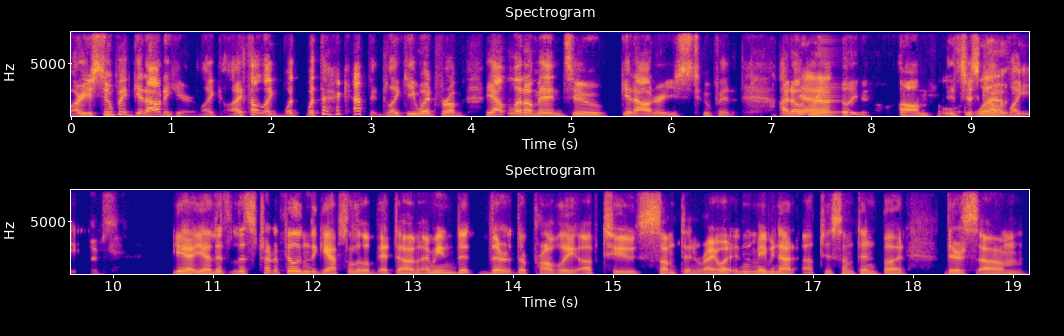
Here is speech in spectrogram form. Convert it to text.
are you stupid? Get out of here. Like I thought like what what the heck happened? Like he went from yeah let him in to get out are you stupid? I don't Yeah. really know. Um it's just Well, kind of like Yeah, yeah. Let's let's try to fill in the gaps a little bit. Um, I mean, they're they're probably up to something, right? Well, maybe not up to something, but there's um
